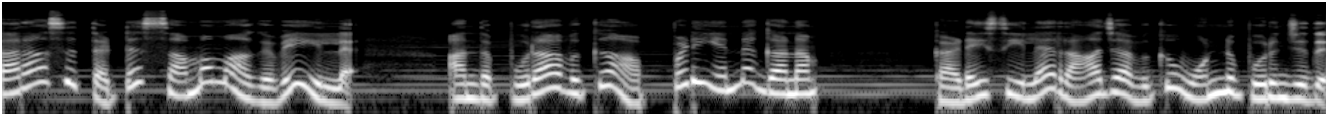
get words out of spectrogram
தராசு தட்டு சமமாகவே இல்ல. அந்த புறாவுக்கு அப்படி என்ன கனம் கடைசியில ராஜாவுக்கு ஒன்னு புரிஞ்சுது.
